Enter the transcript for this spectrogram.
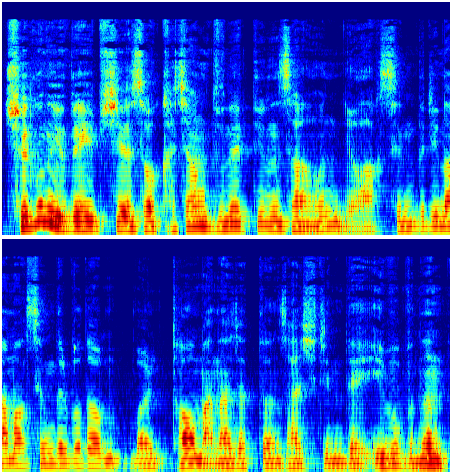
최근 의대 입시에서 가장 눈에 띄는 사항은 여학생들이 남학생들보다 더 많아졌던 사실인데 이 부분은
